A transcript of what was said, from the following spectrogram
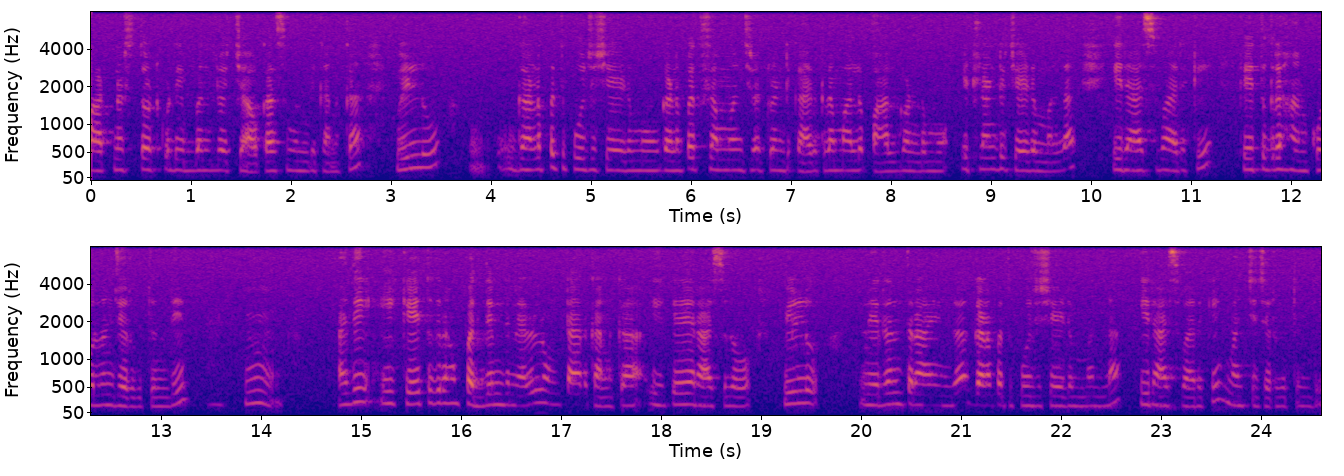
పార్ట్నర్స్ తోటి కూడా ఇబ్బందులు వచ్చే అవకాశం ఉంది కనుక వీళ్ళు గణపతి పూజ చేయడము గణపతి సంబంధించినటువంటి కార్యక్రమాల్లో పాల్గొనడము ఇట్లాంటివి చేయడం వల్ల ఈ రాశి వారికి కేతుగ్రహ అనుకూలం జరుగుతుంది. అది ఈ కేతుగ్రహం పద్దెనిమిది నెలలు ఉంటారు కనుక ఇదే రాశిలో వీళ్ళు నిరంతరాయంగా గణపతి పూజ చేయడం వల్ల ఈ రాశి వారికి మంచి జరుగుతుంది.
